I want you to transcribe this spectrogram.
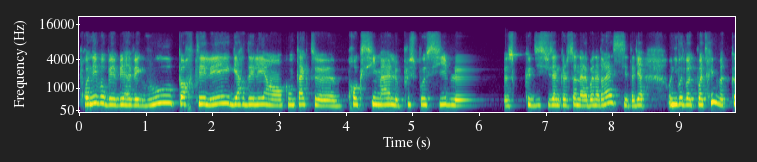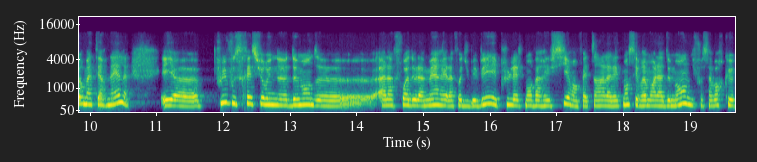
prenez vos bébés avec vous, portez-les, gardez-les en contact euh, proximal le plus possible ce que dit Suzanne Colson à la bonne adresse, c'est-à-dire au niveau de votre poitrine, votre corps maternel. Et euh, plus vous serez sur une demande euh, à la fois de la mère et à la fois du bébé, et plus l'allaitement va réussir en fait. Hein. L'allaitement, c'est vraiment à la demande. Il faut savoir que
